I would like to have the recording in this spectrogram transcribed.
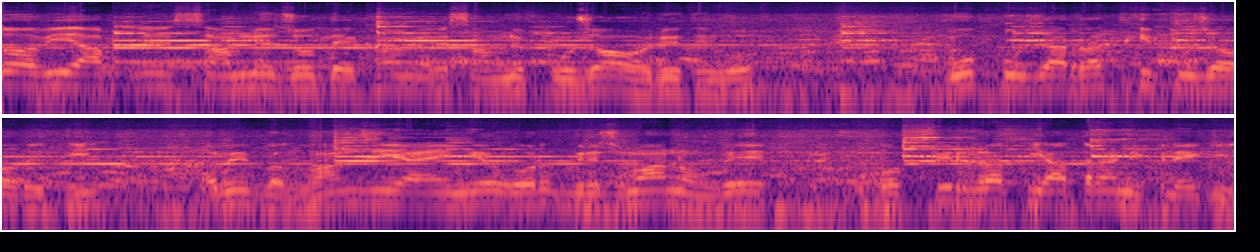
दोस्तों अभी आपने सामने जो देखा, मेरे सामने पूजा हो रही थी वो वो पूजा, रथ की पूजा हो रही थी। अभी भगवान जी आएँगे और विराजमान होंगे और फिर रथ यात्रा निकलेगी।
